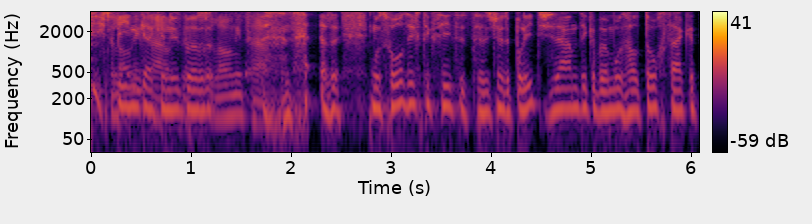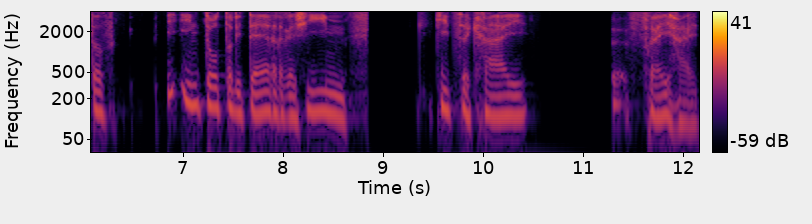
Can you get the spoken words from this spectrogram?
Ich bin gegenüber. also, ich muss vorsichtig sein, das ist nicht eine politische Sendung, aber man muss halt doch sagen, dass in totalitären Regimen gibt es keine äh, Freiheit.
